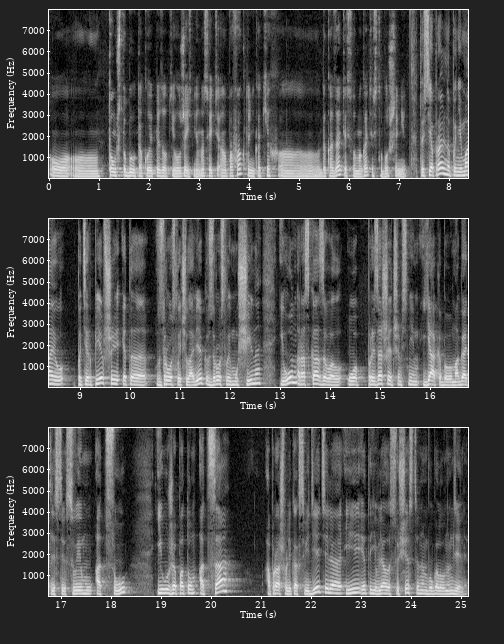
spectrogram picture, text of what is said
о, том, что был такой эпизод его жизни. У нас ведь а, по факту никаких а, доказательств, вымогательства больше нет. То есть я правильно понимаю, потерпевший – это взрослый человек, взрослый мужчина, и он рассказывал о произошедшем с ним якобы вымогательстве своему отцу, и уже потом отца опрашивали как свидетеля, и это являлось существенным в уголовном деле.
